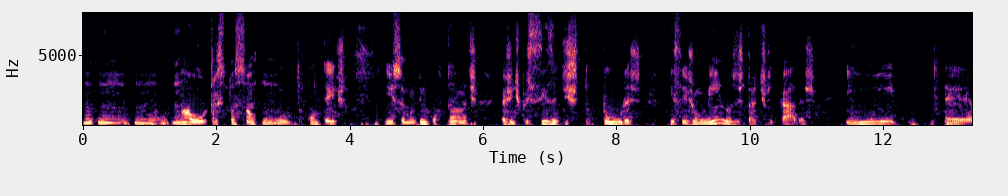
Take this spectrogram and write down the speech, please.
um, um, uma outra situação, um outro contexto. Isso é muito importante. A gente precisa de estruturas que sejam menos estratificadas e é,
